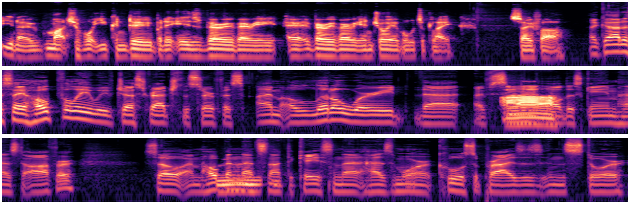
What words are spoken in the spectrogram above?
you know much of what you can do, but it is very, very, uh, very, very enjoyable to play so far. I gotta say, hopefully we've just scratched the surface. I'm a little worried that I've seen Ah. all this game has to offer. So I'm hoping that's not the case and that it has more cool surprises in store.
